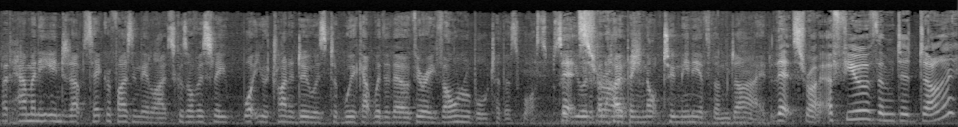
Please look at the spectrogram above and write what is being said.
But how many ended up sacrificing their lives? Because obviously, what you were trying to do was to work out whether they were very vulnerable to this wasp. So you would That's have been right. hoping not too many of them died. That's right. A few of them did die.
